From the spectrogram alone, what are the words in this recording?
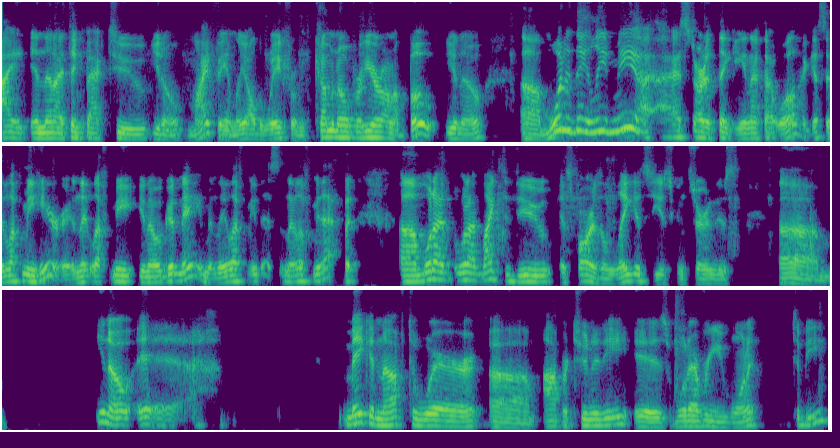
I, and then I think back to, you know, my family all the way from coming over here on a boat, you know, um, what did they leave me? I, I started thinking and I thought, well, I guess they left me here and they left me, you know, a good name and they left me this and they left me that. But um, what I, what I'd like to do as far as a legacy is concerned is, um, you know, eh, make enough to where um, opportunity is whatever you want it to be,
